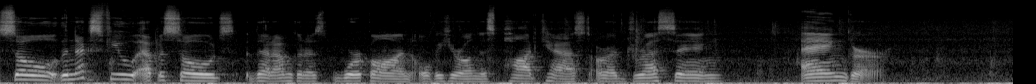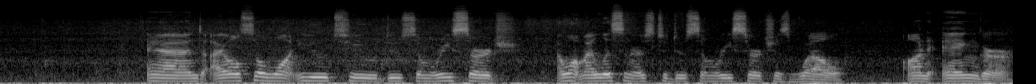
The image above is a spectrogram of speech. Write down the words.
So the next few episodes that I'm going to work on over here on this podcast are addressing anger. And I also want you to do some research. I want my listeners to do some research as well on anger.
